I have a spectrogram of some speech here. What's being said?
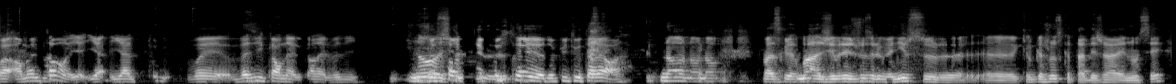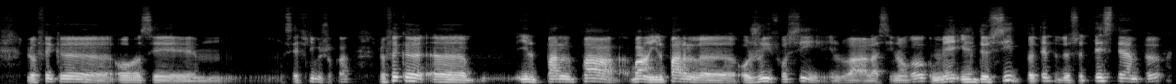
en même temps, il y, a tout. Ouais, vas-y, Cornel, Cornel, vas-y. Non, je sens que tu es frustré euh, depuis tout à l'heure. Non, non, non. Parce que moi, j'aimerais juste revenir sur euh, quelque chose que tu as déjà énoncé. Le fait que. Oh, c'est. C'est je crois. Le fait que. Euh, il parle pas. Bon, il parle euh, aux Juifs aussi. Il va à la synagogue, mais il décide peut-être de se tester un peu.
